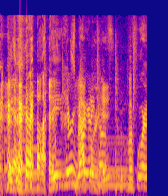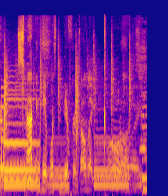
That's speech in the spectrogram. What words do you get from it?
Yeah. they, they were Smack yelling at each other before smack and hit. What's the difference? I was like, oh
